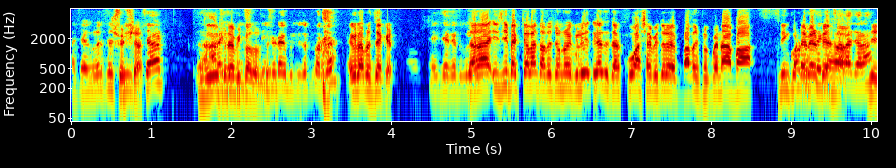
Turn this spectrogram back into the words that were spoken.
আচ্ছা এগুলো হচ্ছে সুইফট শার্ট দুইশো টাকা বিক্রি করতে পারবে। তিনশো টাকা বিক্রি করতে পারবে। এগুলো আপনার জ্যাকেট এই জ্যাকেট যারা ইজি ব্যাগ চালান তাদের জন্য এগুলি ঠিক আছে? যারা কুয়াশার ভিতরে বাতাস ঢুকবে না বা লিঙ্ক টাইপের Motorcycle চালায় যারা? জি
